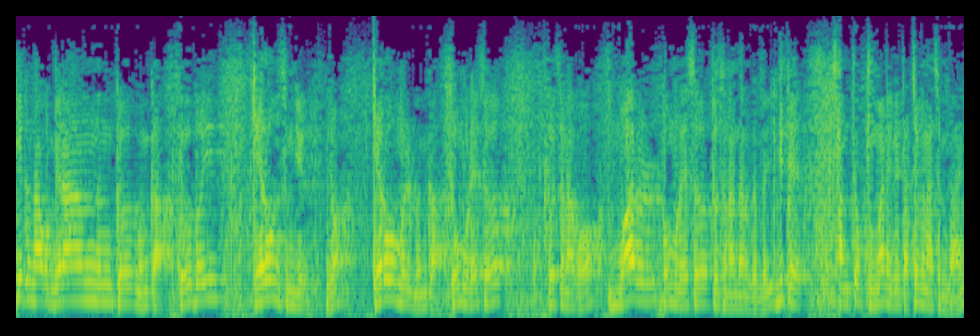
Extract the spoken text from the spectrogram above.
일어나고 멸하는 그 뭡니까? 법의 괴로운 성질 그죠? 괴로움을 뭔가 해서 벗어나고 봄으로 해서 벗어난다는 겁니다. 이 밑에 삼쪽 중간에 그다 적어놨습니다.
